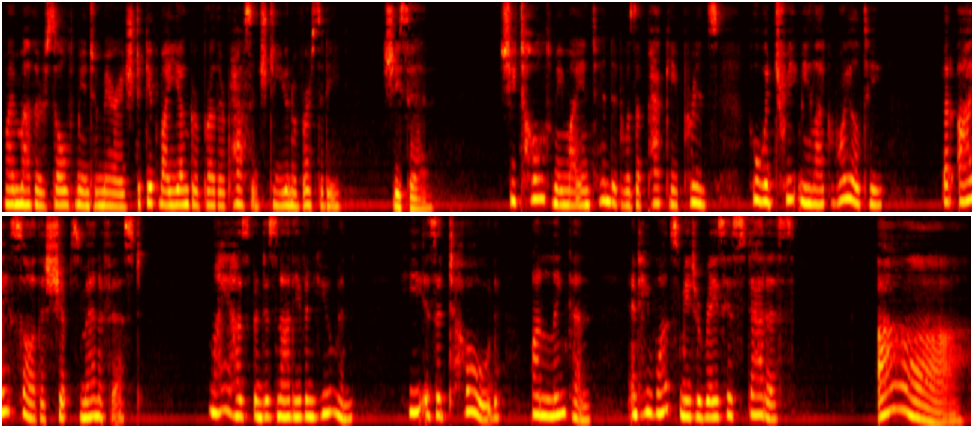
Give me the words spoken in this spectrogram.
My mother sold me into marriage to give my younger brother passage to university she said. She told me my intended was a Paki prince who would treat me like royalty, but I saw the ship's manifest. My husband is not even human. He is a toad on Lincoln, and he wants me to raise his status. Ah,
